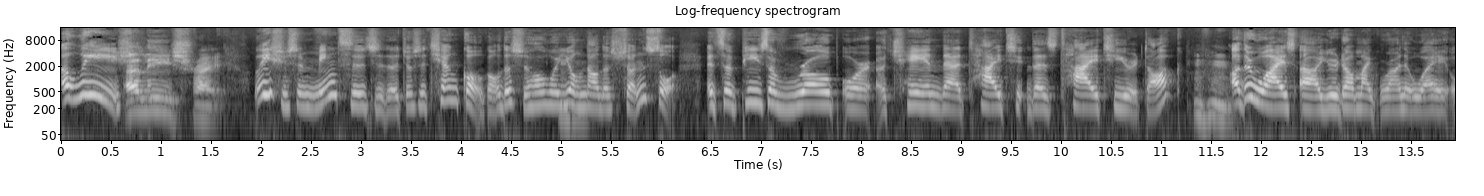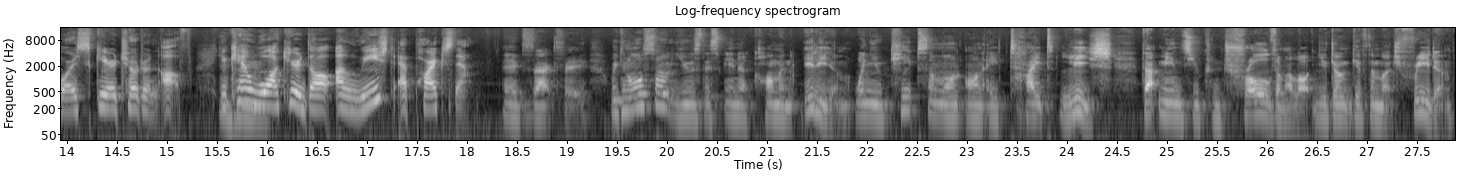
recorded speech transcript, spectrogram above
A leash. A leash, right. Leash 是名词，指的就是牵狗狗的时候会用到的绳索。Mm -hmm. It's a piece of rope or a chain that tied to that's tied to your dog. Mm -hmm. Otherwise, uh, your dog might run away or scare children off. You mm -hmm. can't walk your dog unleashed at parks now. Exactly. We can also use this in a common idiom. When you keep someone on a tight leash, that means you control them a lot. You don't give them much freedom.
